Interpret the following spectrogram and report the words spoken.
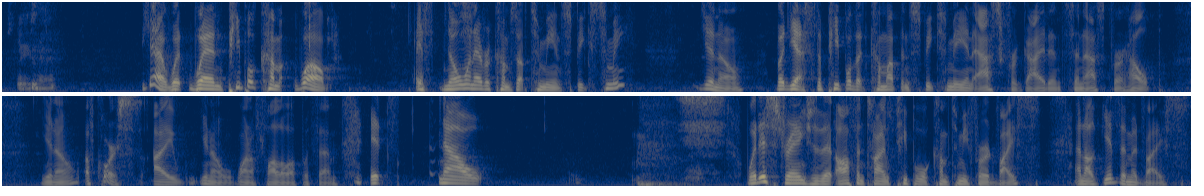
That's what you're saying. Yeah, when, when people come, well, if no one ever comes up to me and speaks to me, you know, but yes, the people that come up and speak to me and ask for guidance and ask for help, you know, of course, I, you know, want to follow up with them. It's now, what is strange is that oftentimes people will come to me for advice and I'll give them advice,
